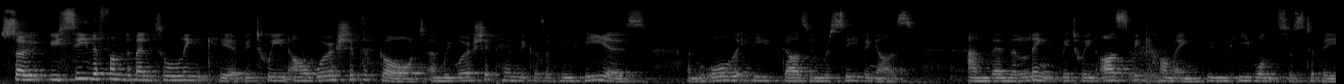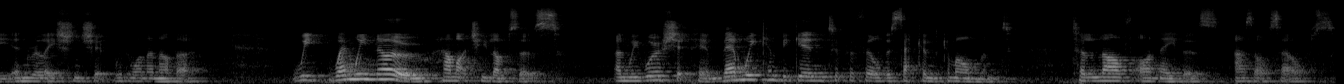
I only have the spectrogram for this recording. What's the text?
So you see the fundamental link here between our worship of God and we worship Him because of who He is and all that He does in receiving us, and then the link between us becoming who He wants us to be in relationship with one another we, when we know how much He loves us and we worship Him, then we can begin to fulfill the second commandment to love our neighbours as ourselves.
